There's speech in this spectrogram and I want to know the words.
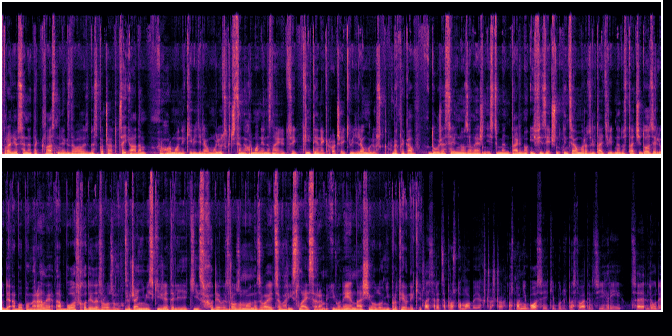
Справді все не так класно, як здавалось би спочатку. Цей Адам, гормон, який виділяв молюск, чи це не гормон, я не знаю. Це клітини, коротше, які виділяв молюск, викликав дуже сильну залежність, ментальну і фізичну. В кінцевому результаті від недостачі дози люди або помирали, або сходили з розуму. Звичайні міські жителі, які сходили з розуму, називаються в грі слайсерами, і вони наші головні противники. Слайсери це просто моби, якщо що. Основні боси, які будуть поставати в цій грі, це люди,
